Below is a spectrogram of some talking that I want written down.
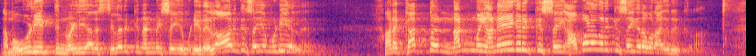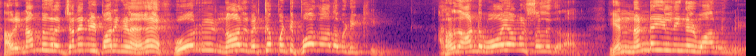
நம்ம ஊழியத்தின் வழியாக சிலருக்கு நன்மை செய்ய முடிகிற எல்லாருக்கும் செய்ய முடியலை. ஆனால் கர்த்தர் நன்மை அநேகருக்கு செய் அவ்வளவருக்கு செய்கிறவராக இருக்கிறார். அவரை நம்புகிற ஜனங்கள் பாருங்களேன் ஒரு நாள் வெட்கப்பட்டு போகாதபடிக்கு. அதனால ஆண்டர் ஓயாமல் சொல்லுகிறார் என் நண்டையில் நீங்கள் வாருங்கள்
